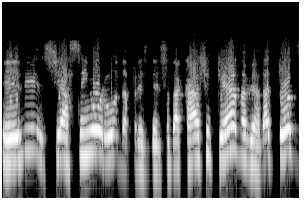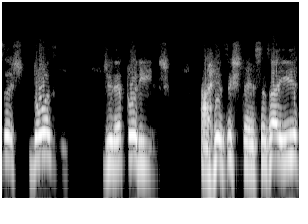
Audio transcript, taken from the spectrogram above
ele se assenhorou da presidência da Caixa e quer, na verdade, todas as 12 diretorias. Há resistências aí,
